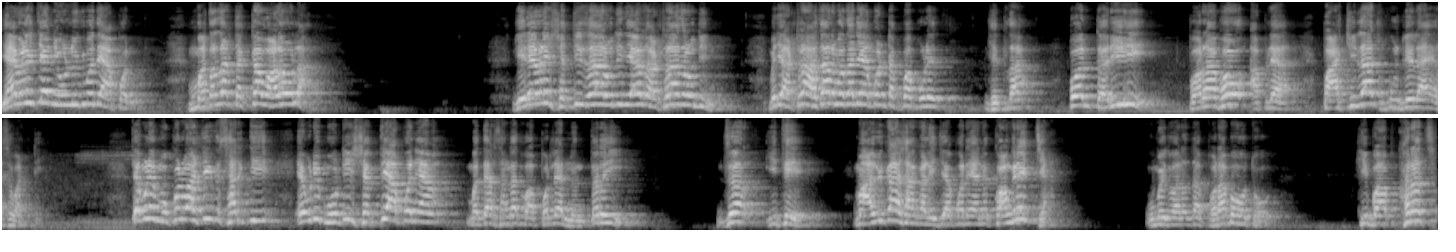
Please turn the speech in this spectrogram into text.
यावेळीच्या निवडणुकीमध्ये आपण मताचा टक्का वाढवला. गेल्या वेळेस छत्तीस हजार होतील यावेळेस अठरा हजार होतील म्हणजे अठरा हजार मताने आपण टप्पा पुढे घेतला. पण तरीही पराभव आपल्या पाचीलाच पुजलेला आहे असं वाटते त्यामुळे मुकुलवासीसारखी सारखी एवढी मोठी शक्ती आपण या मतदारसंघात वापरल्यानंतरही जर इथे महाविकास आघाडीच्या पर्यायानं काँग्रेसच्या उमेदवाराचा पराभव होतो ही बाब खरंच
